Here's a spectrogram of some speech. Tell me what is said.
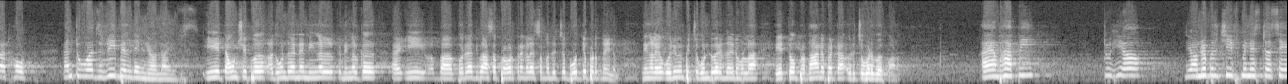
that hope and towards rebuilding your lives. ഈ ടൗൺഷിപ്പ് അതുകൊണ്ട് തന്നെ നിങ്ങൾ നിങ്ങൾക്ക് ഈ പുനരധിവാസ പ്രവർത്തനങ്ങളെ സംബന്ധിച്ച് ബോധ്യപ്പെടുത്തുന്നതിനും നിങ്ങളെ ഒരുമിപ്പിച്ച് കൊണ്ടുവരുന്നതിനുമുള്ള ഏറ്റവും പ്രധാനപ്പെട്ട ഒരു ചുവടുവയ്പ്പാണ് I am happy to hear the Honorable Chief Minister say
